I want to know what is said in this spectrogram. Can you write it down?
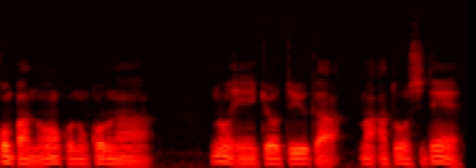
今般のこのコロナの影響というか、まあ、後押しで、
